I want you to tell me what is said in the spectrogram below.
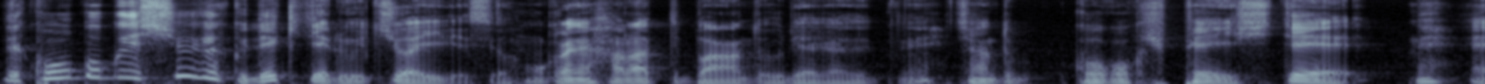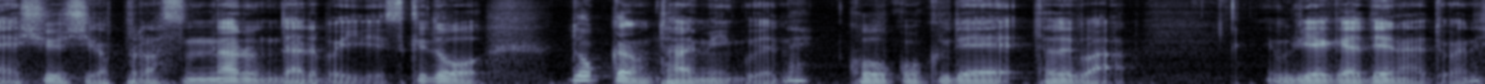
で、広告で集客できてるうちはいいですよ。お金払ってバーンと売り上げが出てね、ちゃんと広告費ペイして、ね、収支がプラスになるんであればいいですけど、どっかのタイミングでね、広告で、例えば、売り上げが出ないとかね、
